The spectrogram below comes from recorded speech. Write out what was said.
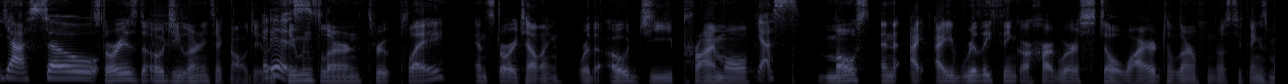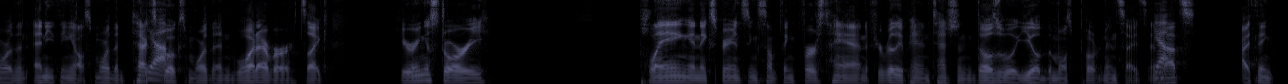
yeah, so Story is the OG learning technology. It like is. humans learn through play and storytelling were the OG primal yes. most and I, I really think our hardware is still wired to learn from those two things more than anything else, more than textbooks, more than whatever. It's like hearing a story, playing and experiencing something firsthand, if you're really paying attention, those will yield the most potent insights. And Yeah. that's I think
